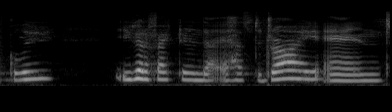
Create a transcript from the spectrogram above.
Of glue. You got to factor in that it has to dry and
